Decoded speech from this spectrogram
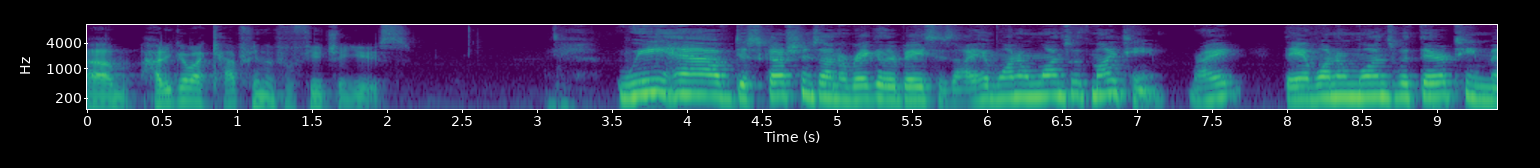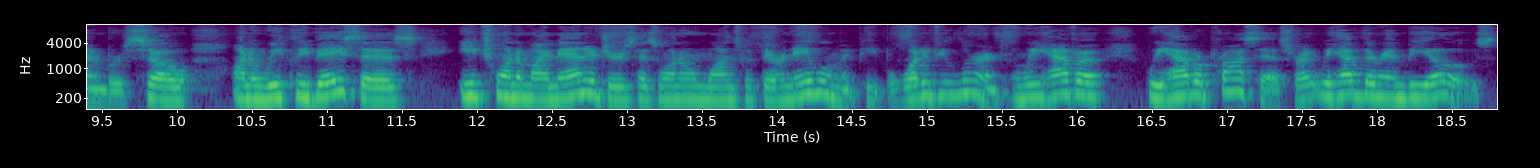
um, how do you go about capturing them for future use we have discussions on a regular basis i have one-on-ones with my team right They have one on ones with their team members. So on a weekly basis, each one of my managers has one on ones with their enablement people. What have you learned? And we have a we have a process, right? We have their MBOs.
